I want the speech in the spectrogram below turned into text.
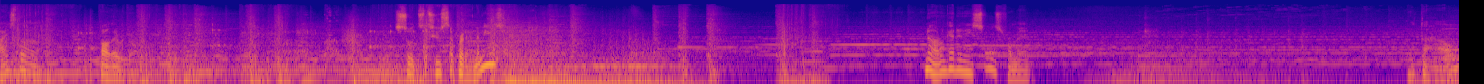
Why is the... Oh, there we go. So it's two separate enemies? No, I don't get any souls from it. What the hell?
